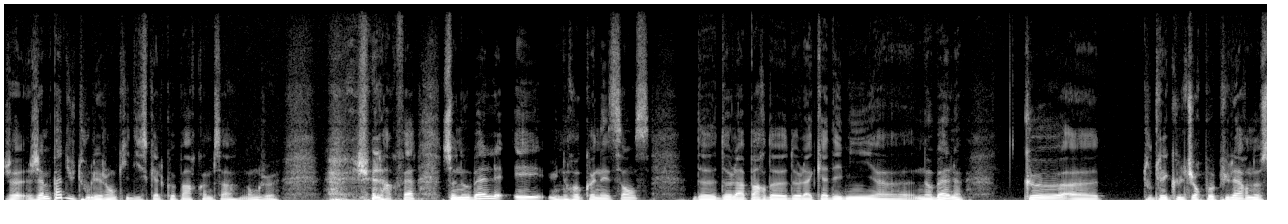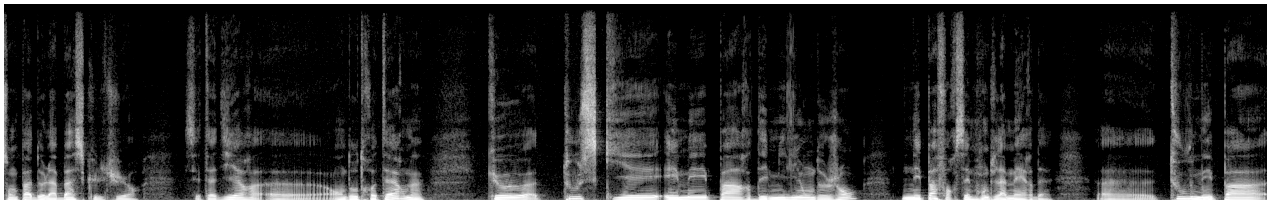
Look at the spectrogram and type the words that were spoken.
J'aime pas du tout les gens qui disent quelque part comme ça, donc je, vais la refaire. Ce Nobel est une reconnaissance de, la part de, l'Académie euh, Nobel que euh, toutes les cultures populaires ne sont pas de la basse culture. C'est-à-dire, euh, en d'autres termes, que tout ce qui est aimé par des millions de gens n'est pas forcément de la merde. Tout n'est pas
